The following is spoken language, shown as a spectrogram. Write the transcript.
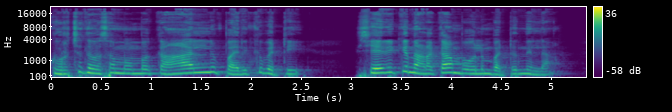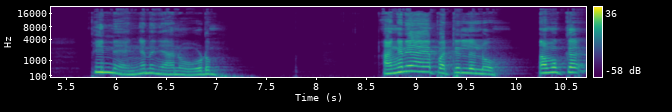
കുറച്ച് ദിവസം മുമ്പ് കാലിന് പരിക്ക് പറ്റി ശരിക്ക് നടക്കാൻ പോലും പറ്റുന്നില്ല. പിന്നെ എങ്ങനെ ഞാൻ ഓടും? അങ്ങനെയായ പറ്റില്ലല്ലോ. നമുക്ക്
